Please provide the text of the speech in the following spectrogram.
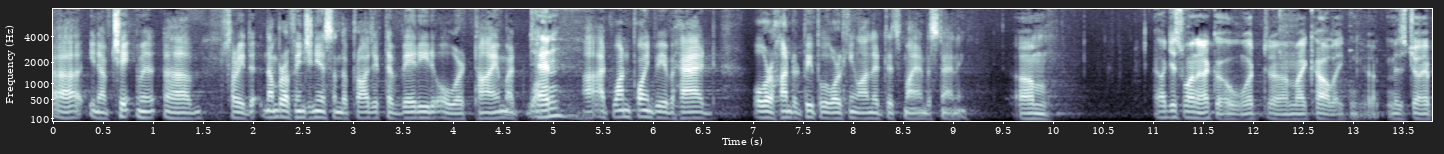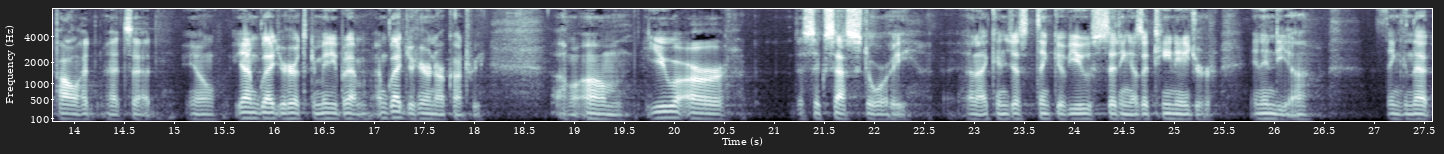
uh, you know, uh, sorry, the number of engineers on the project have varied over time. At Ten. One, uh, at one point, we have had over 100 people working on it. It's my understanding. Um, I just want to echo what uh, my colleague, Ms. Jayapal, had, had said you know, yeah, I'm glad you're here at the committee, but I'm, I'm glad you're here in our country. Um, um, you are the success story, and I can just think of you sitting as a teenager in India, thinking that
